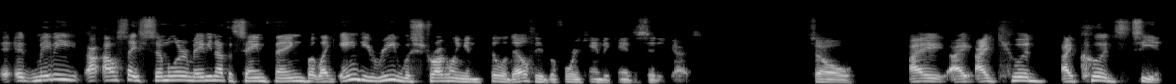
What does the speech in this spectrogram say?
it, maybe I'll say similar, maybe not the same thing, but like Andy Reid was struggling in Philadelphia before he came to Kansas City, guys. So I I I could I could see it.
